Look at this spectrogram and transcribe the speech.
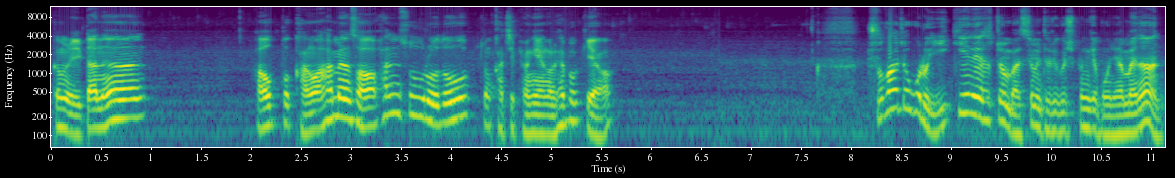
그럼 일단은 아웃풋 강화하면서 환수로도 좀 같이 병행을 해볼게요. 추가적으로 이끼에 대해서 좀 말씀을 드리고 싶은 게 뭐냐면은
